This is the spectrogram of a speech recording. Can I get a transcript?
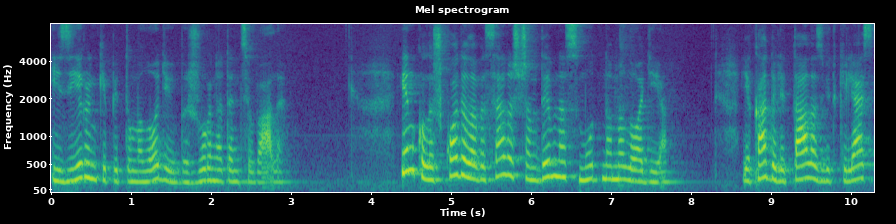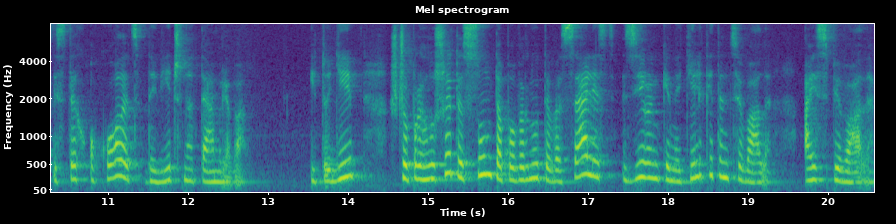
і зіроньки під ту мелодію безжурно танцювали. Інколи шкодила веселощам дивна смутна мелодія, яка долітала звідкилясь із тих околиць, де вічна темрява. І тоді, щоб приглушити сум та повернути веселість, зіроньки не тільки танцювали, а й співали.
